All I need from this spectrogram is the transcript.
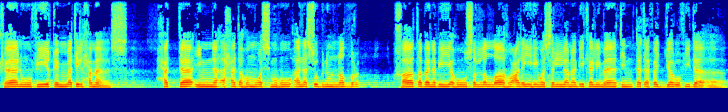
كانوا في قمة الحماس حتى إن أحدهم واسمه أنس بن النضر خاطب نبيه صلى الله عليه وسلم بكلمات تتفجر فداء.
